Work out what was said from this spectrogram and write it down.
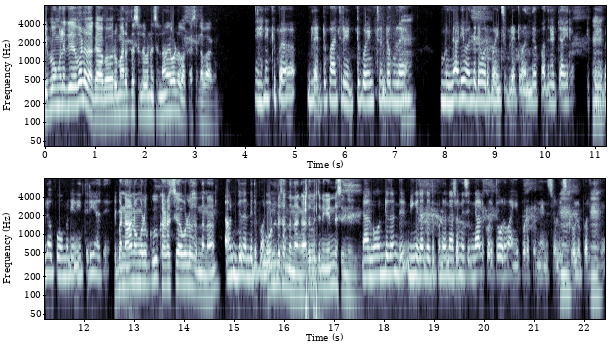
இப்போ உங்களுக்கு எவ்வளவு அக்கா? அப்ப ஒரு மருத்துவ செலவுன்னு சொன்னா எவ்வளவு அக்கா செலவாகும்? எனக்கு இப்ப பிளட் பாய்ச்சல் எட்டு பாயிண்ட்ன்றவங்கள ம். முன்னாடி வந்துட்டு ஒரு பாயிண்ட்ஸ் பிளட் வந்து பதினெட்டாயிரம். இப்ப. எவ்வளவு போக முடியும் எனக்கு தெரியாது. இப்ப நான் உங்களுக்கு கடைசி எவ்வளவு சந்தனா? ஒன்று தந்துட்டு ஒன்று போனேன் சந்தனாங்க. அதை வச்சு நீங்க என்ன செஞ்சீங்க? நாங்க ஒன்று தந்து நீங்க தந்தது போன நான் சொன்னேன் சின்ன நாளுக்கு ஒரு தோடு வாங்கி போட போறேன்னு சொல்லி. ஸ்கூல்ல போறதுக்கு.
